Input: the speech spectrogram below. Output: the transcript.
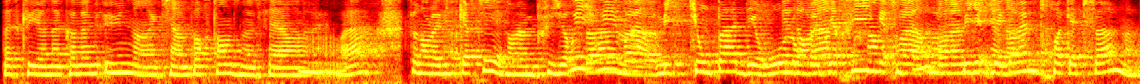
parce qu'il y en a quand même une hein, qui est importante, mais c'est voilà. Enfin, dans la vie de quartier, il y a quand même plusieurs femmes, euh, mais qui ont pas des rôles, on va dire Voilà, mais il y, a, quand même trois quatre femmes.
